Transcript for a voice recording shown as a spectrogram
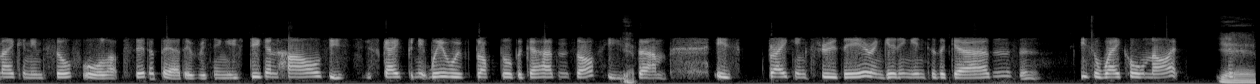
making himself all upset about everything. He's digging holes. He's escaping it where we've blocked all the gardens off. He's Yep. um, he's breaking through there and getting into the gardens, and he's awake all night, Yeah.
